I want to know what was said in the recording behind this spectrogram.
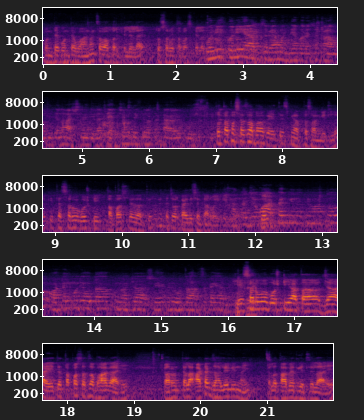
कोणत्या कोणत्या वाहनांचा वापर केलेला आहे तो सर्व तपास केला कोणी कोणी या सगळ्या महिन्याभराच्या काळामध्ये त्याला आश्रय दिला त्यांच्यावर देखील आता कारवाई होऊ शकते तो तपासाचा भाग आहे तेच मी आता सांगितलं की त्या सर्व गोष्टी तपासल्या जातील आणि त्याच्यावर कायदेशीर कारवाई केली जाईल. जेव्हा अटक केलं तेव्हा तो हॉटेलमध्ये होता कुणाच्या आश्रयाकडे होता असं काही आलं हे सर्व गोष्टी आता ज्या आहे त्या तपासाचा भाग आहे कारण त्याला अटक झालेली नाही त्याला ताब्यात घेतलेलं आहे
